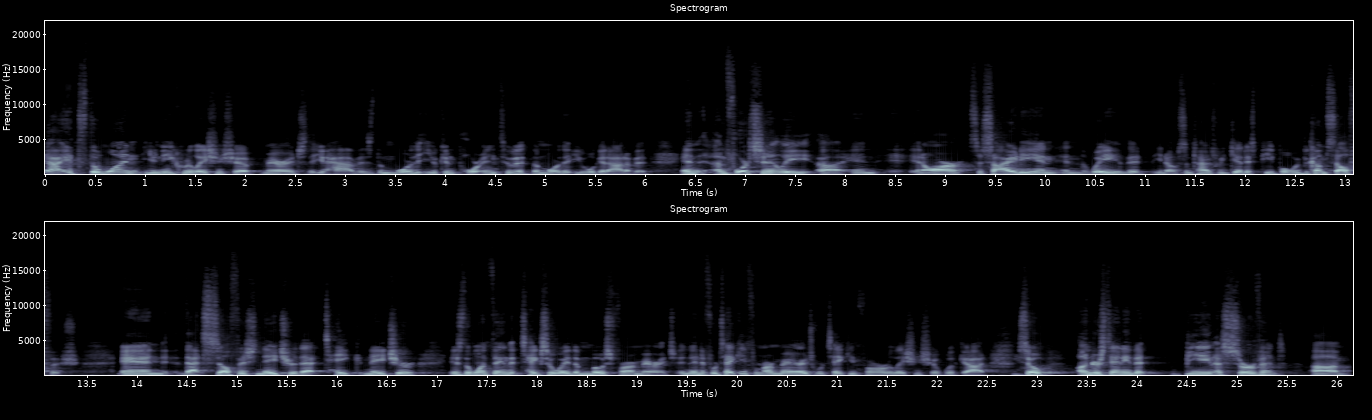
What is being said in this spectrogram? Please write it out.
Yeah, it's the one unique relationship marriage that you have is the more that you can pour into it, the more that you will get out of it. And unfortunately, uh, in in our society and, and the way that you know sometimes we get as people, we become selfish. And that selfish nature, that take nature, is the one thing that takes away the most from our marriage. And then if we're taking from our marriage, we're taking from our relationship with God. So understanding that being a servant um,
